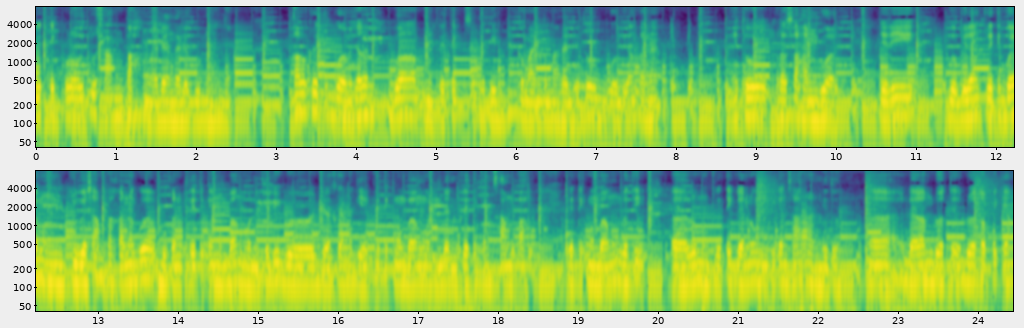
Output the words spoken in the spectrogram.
kritik lo itu sampah nggak ada nggak ada gunanya. Kalau kritik gue misalkan gue mengkritik seperti kemarin-kemarin itu gue bilang karena itu keresahan gue jadi gue bilang kritik gue emang juga sampah karena gue bukan kritik yang membangun. Jadi gue jelaskan lagi ya kritik membangun dan kritik yang sampah. Kritik membangun berarti uh, lu mengkritik dan lu memberikan saran gitu. Uh, dalam dua dua topik yang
